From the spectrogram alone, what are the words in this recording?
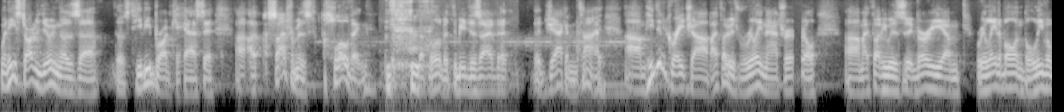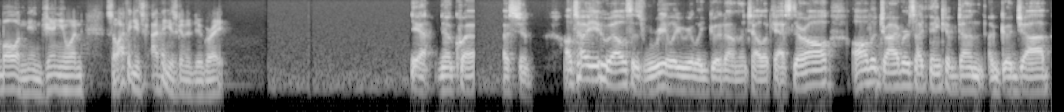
When he started doing those uh, those TV broadcasts, uh, uh, aside from his clothing, left a little bit to be desired that the jacket and tie. Um, he did a great job. I thought he was really natural. Um, I thought he was very um, relatable and believable and, and, genuine. So I think he's I think he's going to do great. Yeah, no question. I'll tell you who else is really, really good on the telecast. They're all all the drivers I think have done a good job,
